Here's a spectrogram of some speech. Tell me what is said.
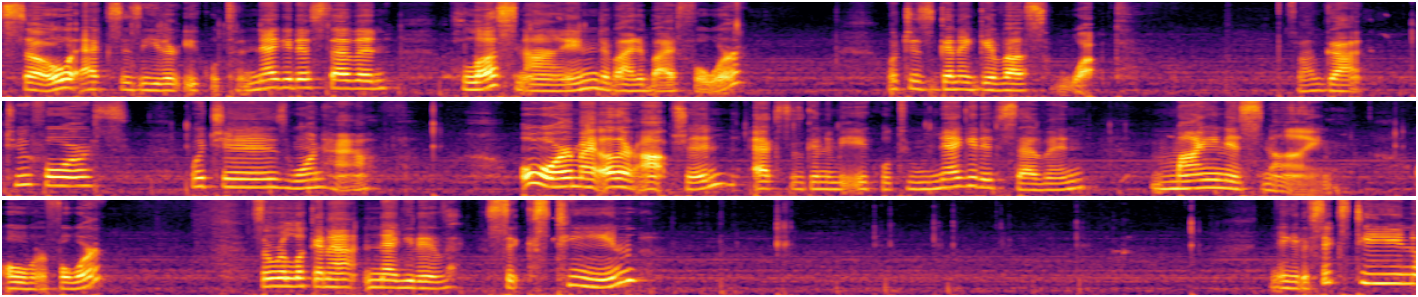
So x is either equal to negative 7 plus 9 divided by 4, which is going to give us what? So I've got 2 fourths, which is 1 half. Or my other option, x is going to be equal to negative 7 minus 9 over 4. So we're looking at negative 16. Negative 16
